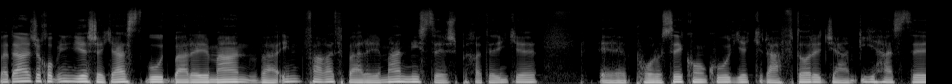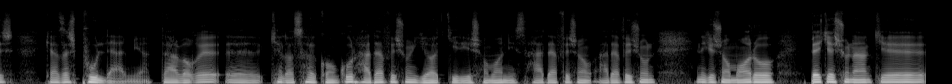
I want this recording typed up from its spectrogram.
و در خب این یه شکست بود برای من و این فقط برای من نیستش به خاطر اینکه پروسه کنکور یک رفتار جمعی هستش که ازش پول در میاد. در واقع کلاس های کنکور هدفشون یادگیری شما نیست. هدفشون هدفشون اینه که شما رو بکشونن که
